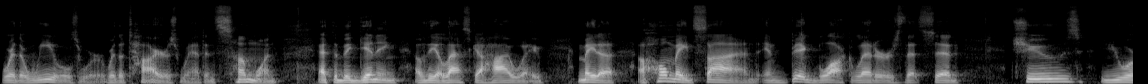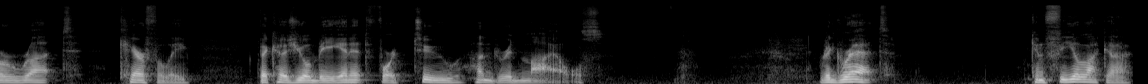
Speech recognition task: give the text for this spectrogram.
where the wheels were, where the tires went. And someone at the beginning of the Alaska Highway made a, a homemade sign in big block letters that said, Choose your rut carefully because you'll be in it for 200 miles. Regret can feel like a,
